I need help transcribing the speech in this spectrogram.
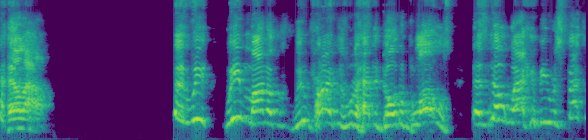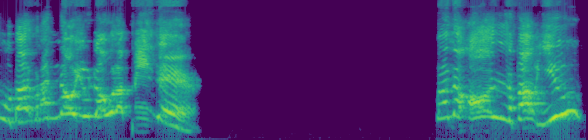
Get the hell out. Like we we might have we probably just would have had to go to blows. There's no way I can be respectful about it, but I know you don't want to be there. But I know all this is about you.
